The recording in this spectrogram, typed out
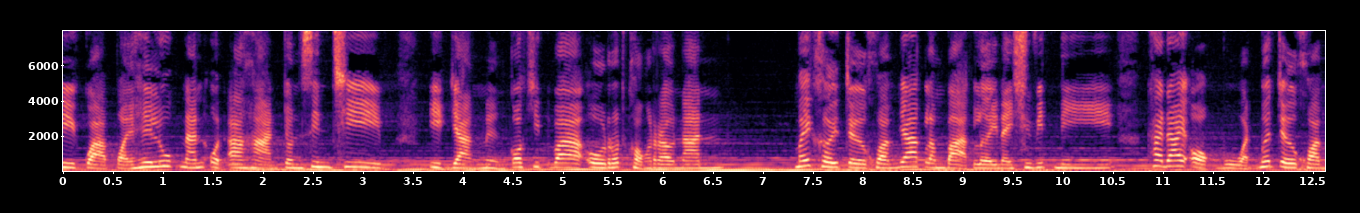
ดีกว่าปล่อยให้ลูกนั้นอดอาหารจนสิ้นชีพ อีกอย่างหนึ่งก็คิดว่าโอรสของเรานั้น ไม่เคยเจอความยากลำบากเลยในชีวิตนี้ ถ้าได้ออกบวชเมื่อเจอความ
